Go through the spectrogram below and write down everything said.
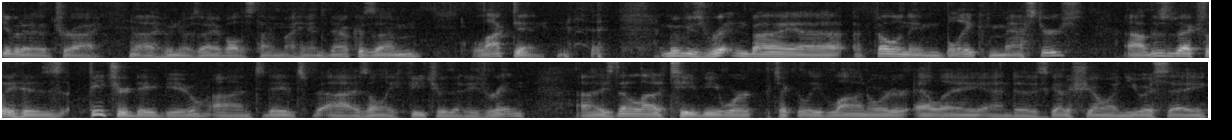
give it a try. who knows? I have all this time in my hands now because I'm locked in. the movie's written by a fellow named Blake Masters. Uh, this was actually his feature debut. Uh, today it's uh, his only feature that he's written. Uh, he's done a lot of TV work, particularly Law and Order LA, and uh, he's got a show on USA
